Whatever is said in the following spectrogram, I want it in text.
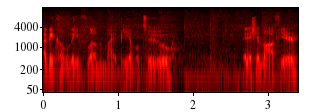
I think Caulifla might be able to finish him off here.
